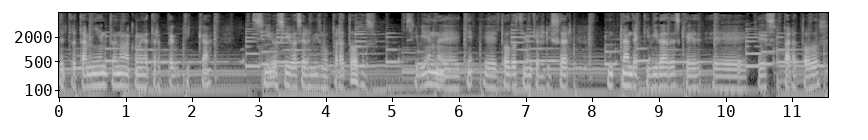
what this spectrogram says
el tratamiento en una comunidad terapéutica sí o sí va a ser el mismo para todos. Si bien eh, eh, todos tienen que realizar un plan de actividades que es para todos,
